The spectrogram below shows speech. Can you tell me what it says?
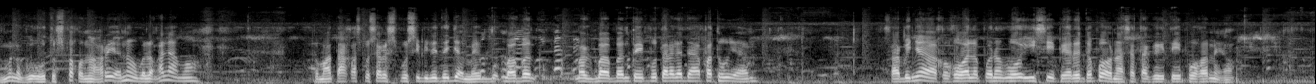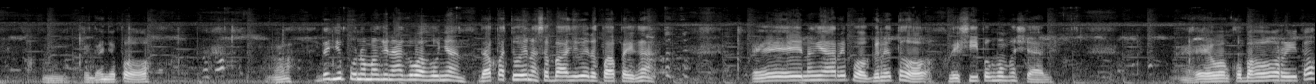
Mo, nag-uutos pa, kunwari, ano, walang alam, oh. Tumatakas po sa responsibilidad yan. May baban- magbabantay po talaga dapat po yan. Sabi niya, kukuha lang po ng OEC, pero ito po, nasa Tagaytay po kami, oh. Hmm, ganda niyo po, oh. Ah, hindi niyo po naman ginagawa ho niyan. Dapat ho nasa bahay ho nagpapahinga. Eh, nangyari po, ganito ho, naisipang mamasyal. Eh, ewan ko ba ho rito?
